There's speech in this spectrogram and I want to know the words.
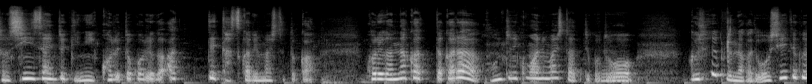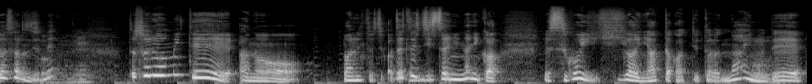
その震災の時にこれとこれがあって助かりましたとかこれがなかったから本当に困りましたっていうことをグループの中で教えてくださるんだよね。そうだね。でそれを見てあの周りの人たちが私たち実際に何かすごい被害に遭ったかって言ったらないので、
